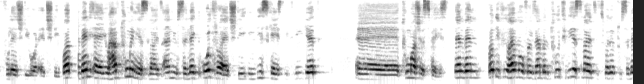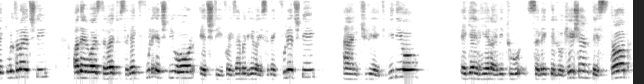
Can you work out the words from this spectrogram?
Full HD or HD. But when uh, you have too many slides and you select Ultra HD, in this case, it will get uh, too much space. Then when, but if you have no, for example, two, three slides, it's better to select Ultra HD Otherwise, try to select Full HD or HD. For example, here I select Full HD and create video. Again, here I need to select the location, desktop,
